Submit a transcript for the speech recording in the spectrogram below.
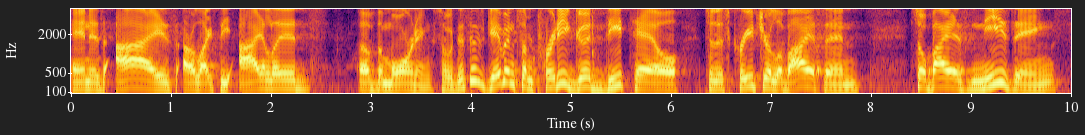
and his eyes are like the eyelids of the morning. So this is given some pretty good detail to this creature Leviathan. So by his neesings,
